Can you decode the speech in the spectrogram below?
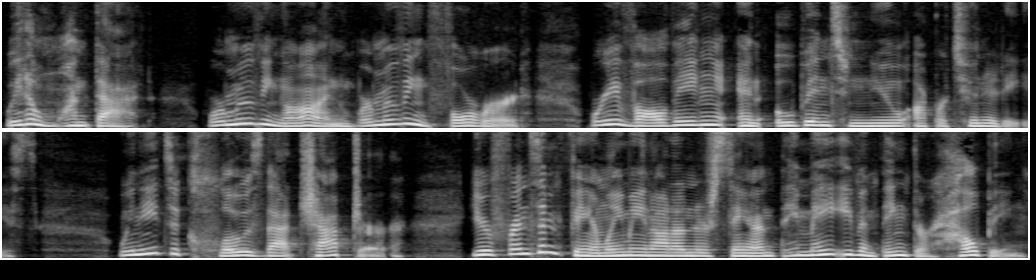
We don't want that. We're moving on, we're moving forward, we're evolving and open to new opportunities. We need to close that chapter. Your friends and family may not understand, they may even think they're helping,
